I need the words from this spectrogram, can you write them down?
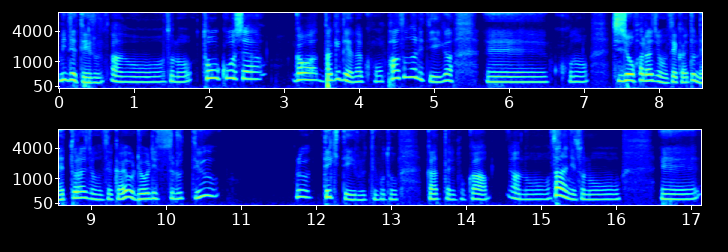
見せている、あのー、その、投稿者側だけではなく、このパーソナリティが、えー、この地上波ラジオの世界とネットラジオの世界を両立するっていうこれをできているってことがあったりとか、あの、さらにその、えー、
